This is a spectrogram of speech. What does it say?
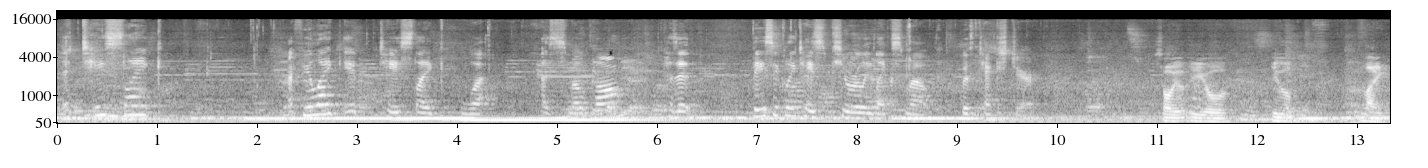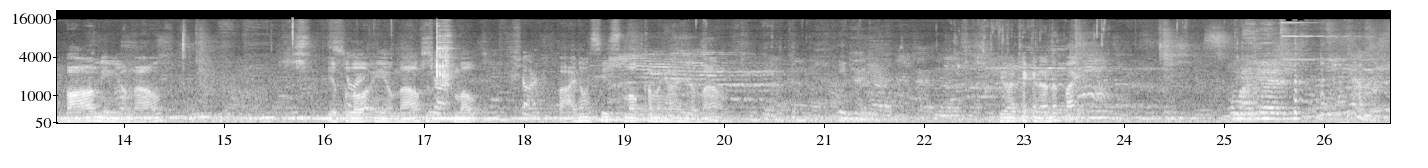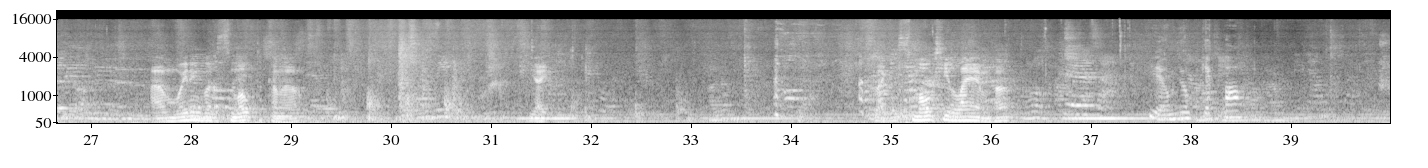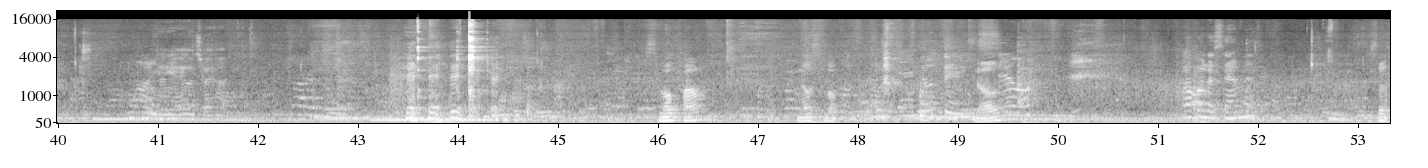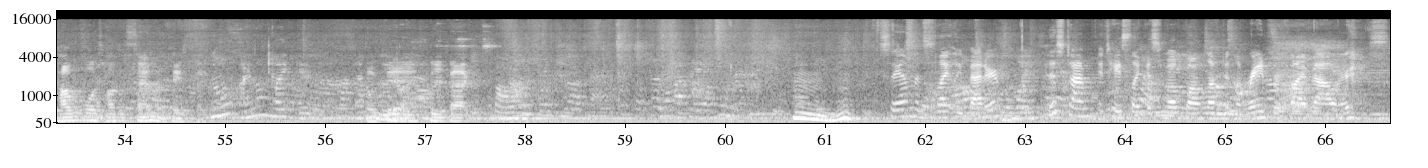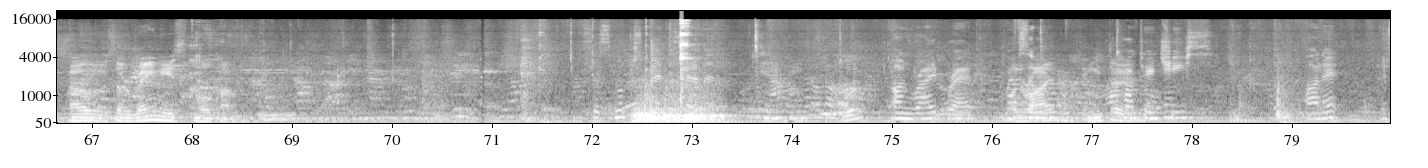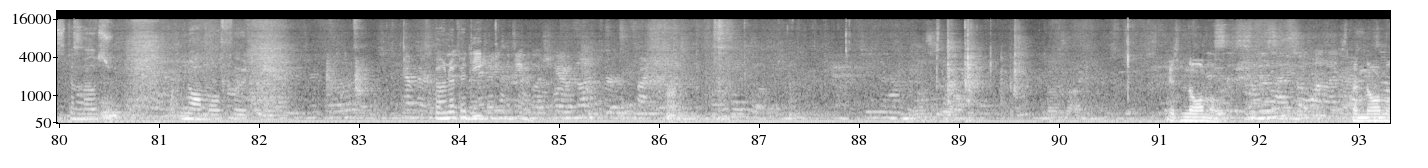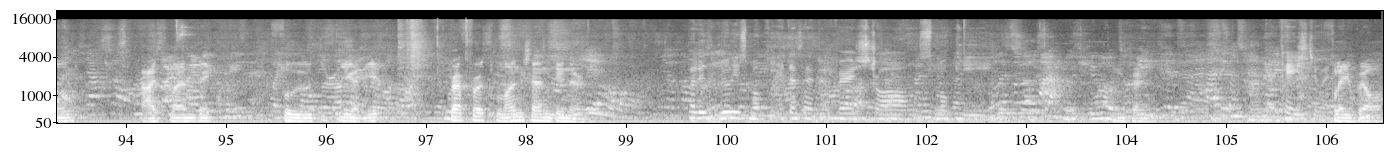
It tastes like. I feel like it tastes like what a smoke bomb, because it basically tastes purely like smoke with texture. So you you like bomb in your mouth. You blow in your mouth with Sure. smoke, Sure. but I don't see smoke coming out of your mouth. You want to take another bite? I'm waiting for the smoke to come out. Yikes. It's like a smoky lamb, huh? Yeah, ông vô kẹp smoke bomb? No smoke. no thanks. No? How about a salmon? So how what how the salmon taste like? No, I don't like it. Okay, put it back. Mm-hmm. Salmon's slightly better. This time it tastes like a smoke bomb left in the rain for five hours. Oh, so rainy smoke bomb. The smoked salmon. salmon. on rye bread with On some rye? Okay. cottage cheese on it. It's the most normal food here. Bon appetit. It's normal. It's the normal Icelandic food you can eat. Breakfast, lunch, and dinner. But it's really smoky. It does have a very strong smoky Okay. taste to it. Flavor.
